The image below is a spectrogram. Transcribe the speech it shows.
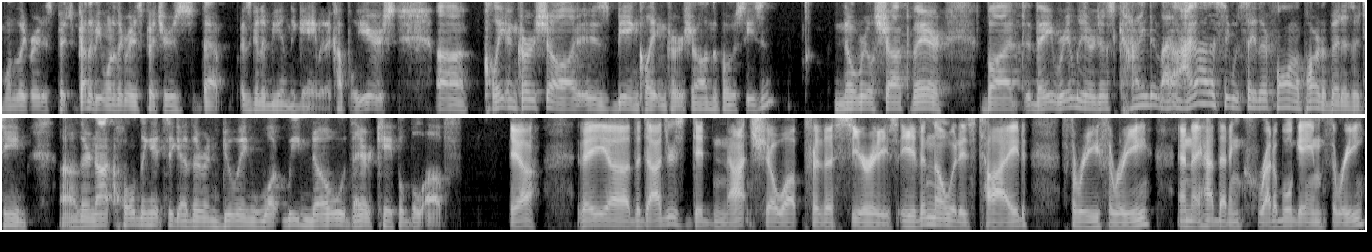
one of the greatest pitch, going to be one of the greatest pitchers that is going to be in the game in a couple years. Uh, Clayton Kershaw is being Clayton Kershaw in the postseason. No real shock there, but they really are just kind of. I, I honestly would say they're falling apart a bit as a team. Uh, they're not holding it together and doing what we know they're capable of. Yeah. They uh the Dodgers did not show up for this series, even though it is tied 3-3 and they had that incredible game three.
